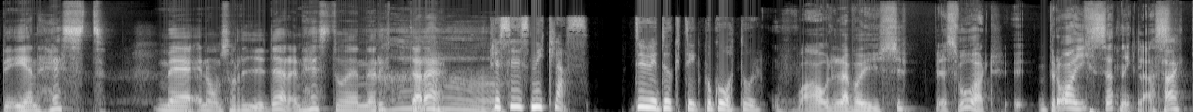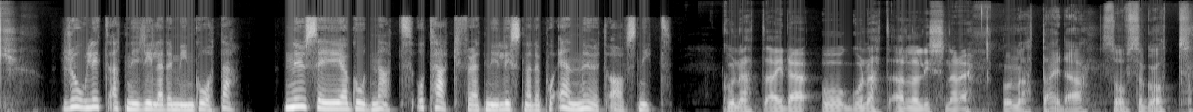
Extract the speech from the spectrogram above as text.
Det är en häst. Med någon som rider. En häst och en ryttare. Ah, Precis Niklas. Du är duktig på gåtor. wow, det där var ju supersvårt. Bra gissat Niklas. Tack! Roligt att ni gillade min gåta. Nu säger jag godnatt och tack för att ni lyssnade på ännu ett avsnitt. Godnatt Aida och godnatt alla lyssnare. Godnatt Aida. Sov så gott.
